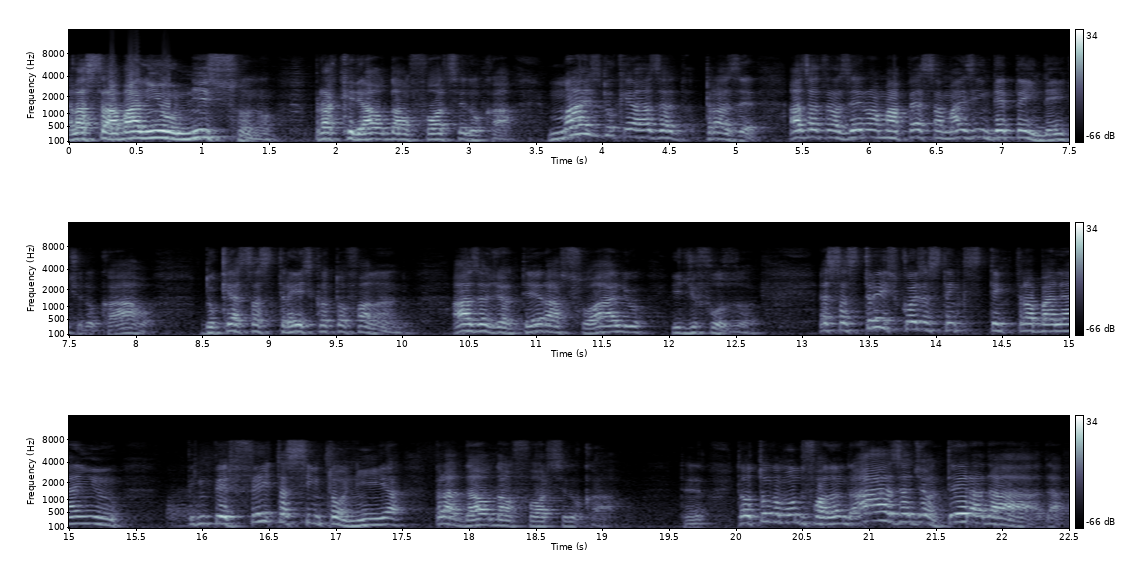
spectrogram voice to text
elas trabalham em uníssono para criar o downforce do carro. Mais do que a asa traseira. A asa traseira é uma peça mais independente do carro do que essas três que eu estou falando. Asa dianteira, assoalho e difusor. Essas três coisas têm que, têm que trabalhar em, em perfeita sintonia para dar o downforce do carro. Entendeu? Então todo mundo falando, a asa dianteira da, da,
